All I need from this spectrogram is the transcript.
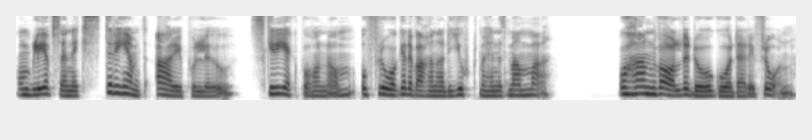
Hon blev sen extremt arg på Lou, skrek på honom och frågade vad han hade gjort med hennes mamma. Och han valde då att gå därifrån.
